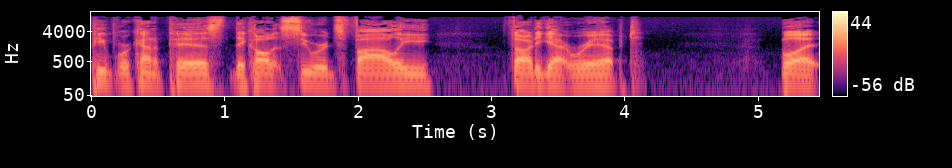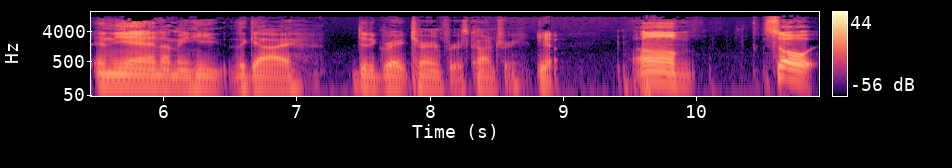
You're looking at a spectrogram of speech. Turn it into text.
People were kind of pissed. They called it Seward's folly. Thought he got ripped, but in the end, I mean, he the guy did a great turn for his country. Yep. So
